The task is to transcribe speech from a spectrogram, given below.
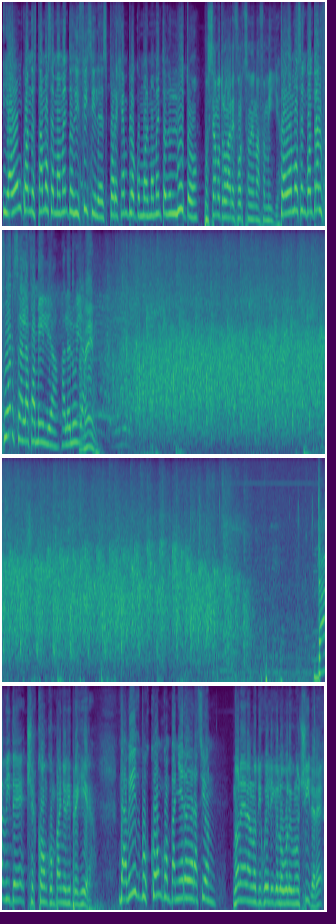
y aún cuando estamos en momentos difíciles, por ejemplo, como el momento de un luto, possiamo trovare forza nella famiglia. podemos encontrar fuerza en la familia. Aleluya. Amen. Davide cercò un compagno di preghiera. David buscó un compañero de oración. Non erano di quelli che lo volevano uccidere,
